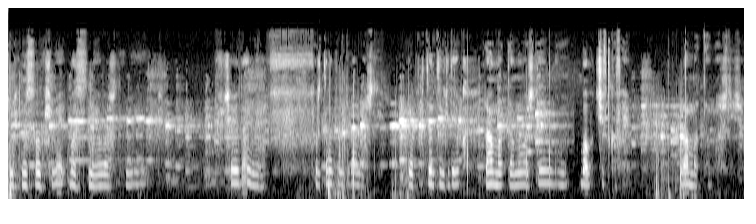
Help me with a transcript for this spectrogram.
Şimdi nasıl kime basmaya başlayayım? Şeyden ya. Fırtına tilkiden başlayayım. Yok fırtına tilkide yok. Rambat'tan mı başlayayım? Baba çift kafaya. Rambat'tan başlayacağım.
